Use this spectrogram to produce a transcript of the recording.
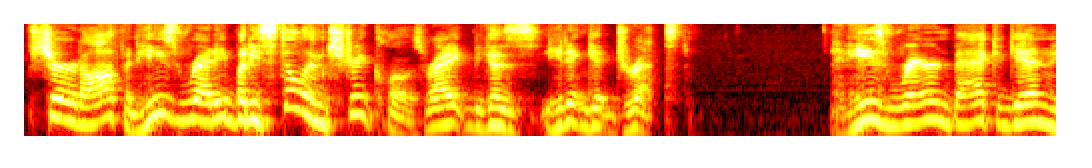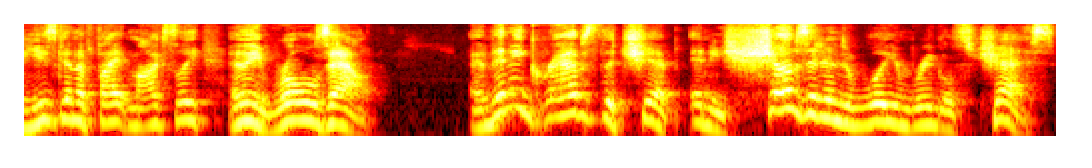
shirt off, and he's ready, but he's still in street clothes, right? Because he didn't get dressed. And he's rearing back again, and he's gonna fight Moxley, and then he rolls out. And then he grabs the chip and he shoves it into William Regal's chest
